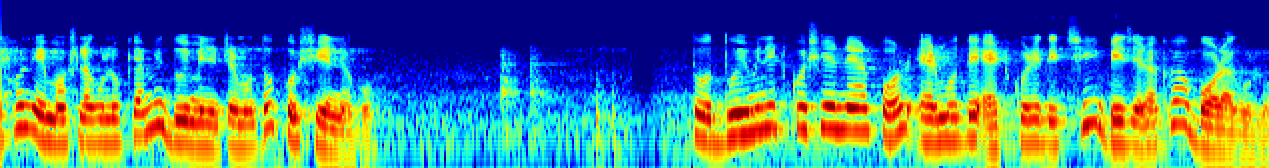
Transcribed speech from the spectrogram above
এখন এই মশলাগুলোকে আমি দুই মিনিটের মতো কষিয়ে নেব। তো দুই মিনিট কষিয়ে নেওয়ার পর এর মধ্যে অ্যাড করে দিচ্ছি বেজে রাখা বড়াগুলো।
